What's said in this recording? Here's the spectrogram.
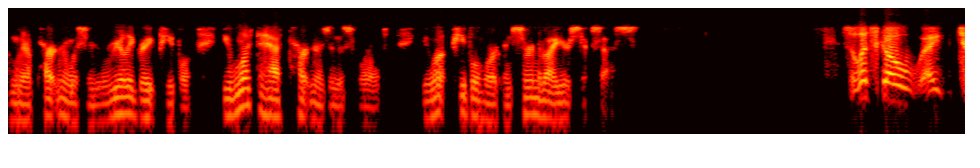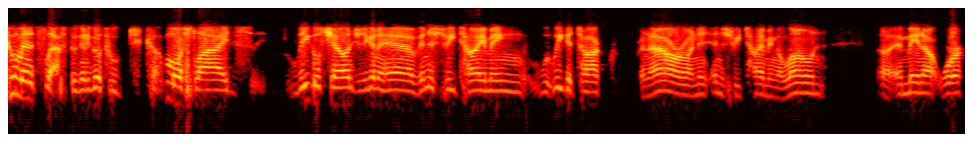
I'm going to partner with some really great people. You want to have partners in this world. You want people who are concerned about your success. So let's go. Uh, two minutes left. We're going to go through a couple more slides legal challenges you're going to have, industry timing. We could talk an hour on industry timing alone. Uh, it may not work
